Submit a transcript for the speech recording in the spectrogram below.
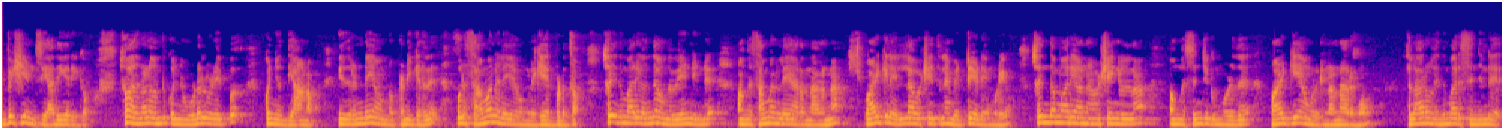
எஃபிஷியன்சி அதிகரிக்கும். ஸோ அதனால் வந்து கொஞ்சம் உடல் உழைப்பு கொஞ்சம் தியானம். இது ரெண்டையும் அவங்க பண்ணிக்கிறது ஒரு சமநிலையை அவங்களுக்கு ஏற்படுத்தும். ஸோ இது மாதிரி வந்து அவங்க வேண்டிட்டு அவங்க சமநிலையாக இருந்தாங்கன்னா வாழ்க்கையில் எல்லா விஷயத்துலையும் வெற்றி அடைய முடியும். ஸோ இந்த மாதிரியான விஷயங்கள்லாம் அவங்க செஞ்சுக்கும் பொழுது வாழ்க்கையே அவங்களுக்கு நல்லா இருக்கும். எல்லாரும் இந்த மாதிரி செஞ்சுட்டு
